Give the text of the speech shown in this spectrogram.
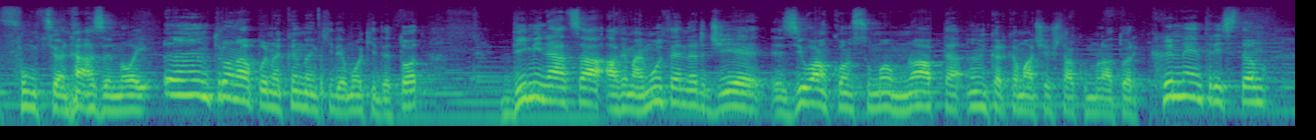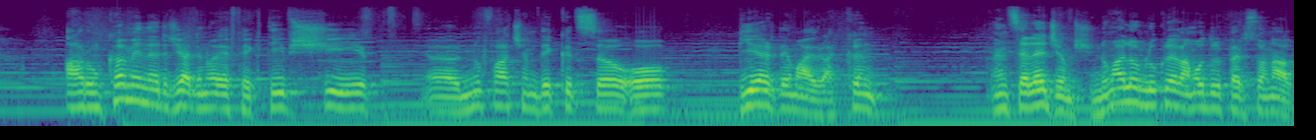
funcționează noi într-una până când închidem ochii de tot Dimineața avem mai multă energie, ziua consumăm, noaptea încărcăm acești acumulatori. Când ne întristăm, aruncăm energia de noi efectiv și uh, nu facem decât să o pierdem mai aiurea. Când înțelegem și nu mai luăm lucrurile la modul personal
